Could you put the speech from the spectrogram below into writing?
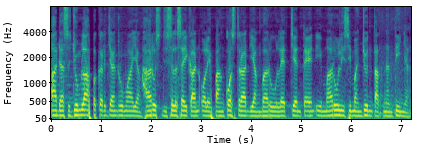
ada sejumlah pekerjaan rumah yang harus diselesaikan oleh Pangkostrad yang baru Letjen TNI Maruli Simanjuntak nantinya.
